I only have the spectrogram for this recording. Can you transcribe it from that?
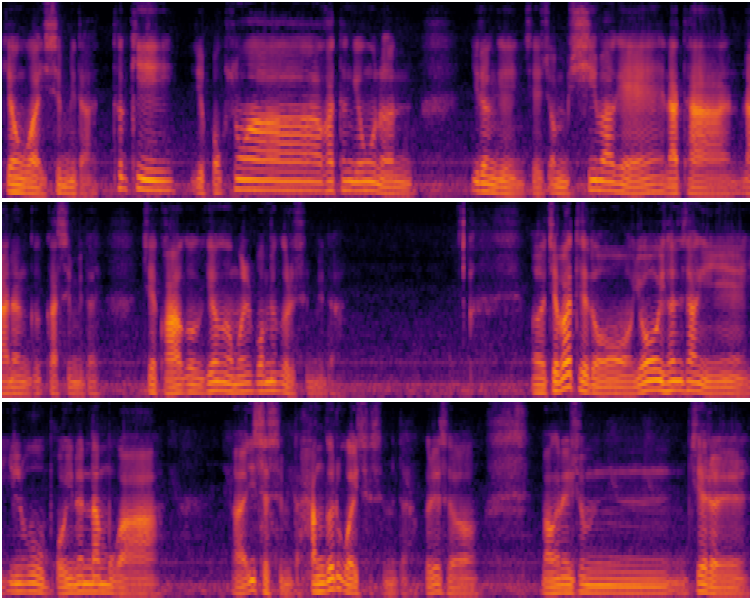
경우가 있습니다. 특히 이제 복숭아 같은 경우는 이런 게 이제 좀 심하게 나타나는 것 같습니다. 제 과거 경험을 보면 그렇습니다. 어, 제 밭에도 요 현상이 일부 보이는 나무가 아, 있었습니다. 한 그루가 있었습니다. 그래서 마그네슘제를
